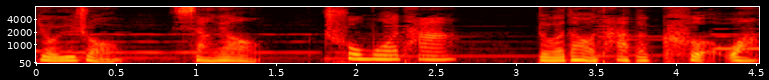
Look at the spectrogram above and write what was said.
有一种想要触摸他。得到他的渴望，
